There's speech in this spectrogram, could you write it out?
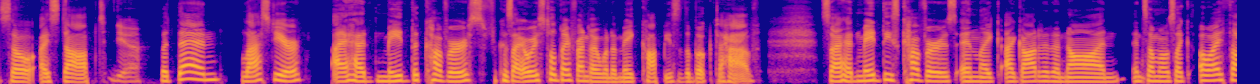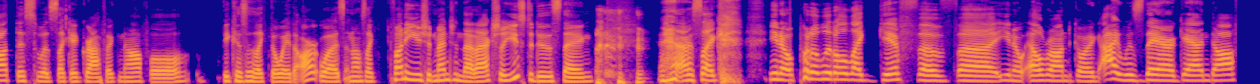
so I stopped. yeah. But then last year, I had made the covers because I always told my friend I want to make copies of the book to have. So I had made these covers and like I got an anon and someone was like, "Oh, I thought this was like a graphic novel because of like the way the art was." And I was like, "Funny you should mention that. I actually used to do this thing." and I was like, you know, put a little like gif of uh, you know, Elrond going, "I was there, Gandalf,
